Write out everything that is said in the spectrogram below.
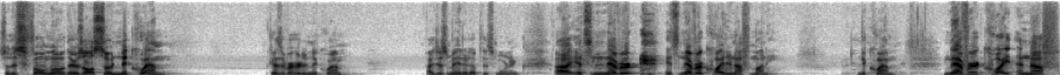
So there's FOMO. There's also NIQUEM. You guys ever heard of NIQUEM? I just made it up this morning. Uh, it's, never, it's never quite enough money. NIQUEM. Never quite enough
